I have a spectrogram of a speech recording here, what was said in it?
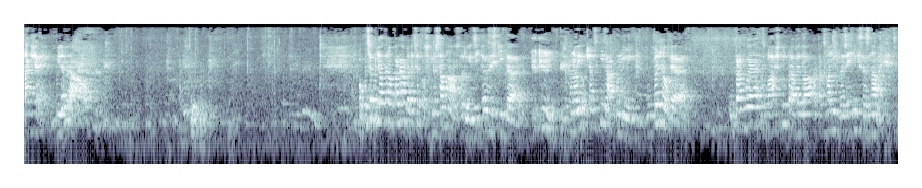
Takže, půjdeme dál. Pokud se podíváte na paragraf 980 a následující, tak zjistíte, že ten nový občanský zákonník úplně nově upravuje zvláštní pravidla o tzv. veřejných seznamech.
